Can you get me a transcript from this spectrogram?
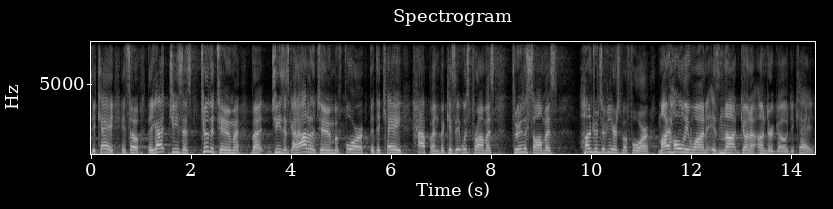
decay. And so they got Jesus to the tomb, but Jesus got out of the tomb before the decay happened because it was promised through the psalmist hundreds of years before my Holy One is not going to undergo decay.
